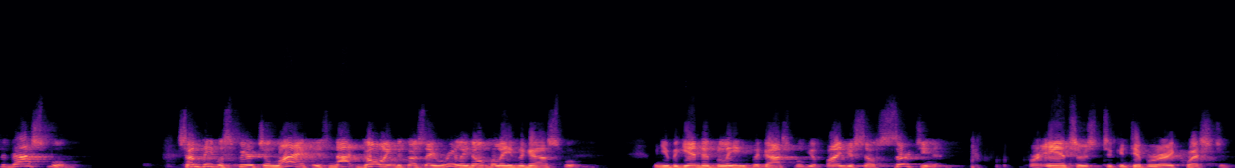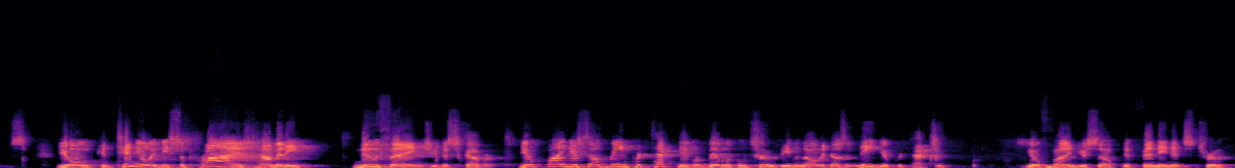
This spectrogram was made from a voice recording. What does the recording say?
the gospel. Some people's spiritual life is not going because they really don't believe the gospel. When you begin to believe the gospel, you'll find yourself searching it for answers to contemporary questions. You'll continually be surprised how many new things you discover. You'll find yourself being protective of biblical truth, even though it doesn't need your protection. You'll find yourself defending its truth.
